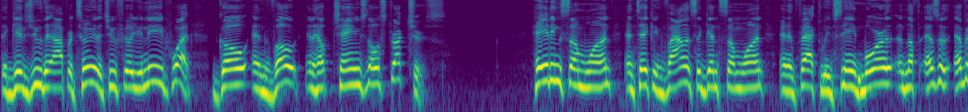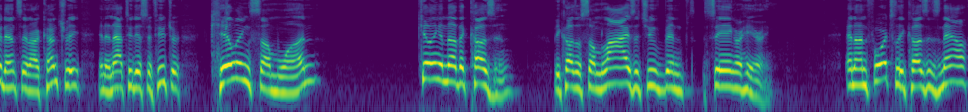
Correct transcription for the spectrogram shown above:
that gives you the opportunity that you feel you need, what? Go and vote and help change those structures. Hating someone and taking violence against someone, and in fact, we've seen more enough evidence in our country in the not too distant future, killing someone, killing another cousin because of some lies that you've been seeing or hearing. And unfortunately, cousins, now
